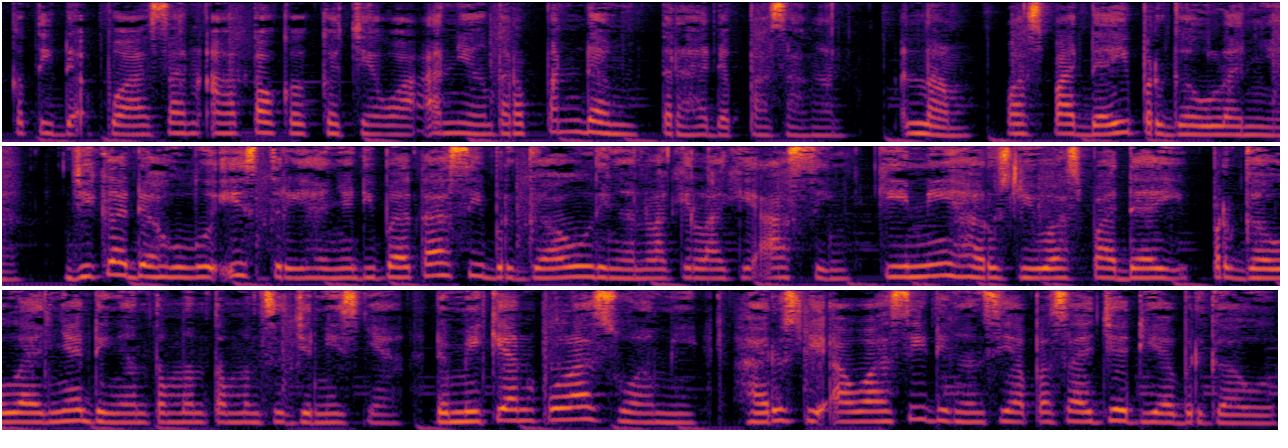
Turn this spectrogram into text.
ketidakpuasan atau kekecewaan yang terpendam terhadap pasangan. 6. Waspadai pergaulannya. Jika dahulu istri hanya dibatasi bergaul dengan laki-laki asing, kini harus diwaspadai pergaulannya dengan teman-teman sejenisnya. Demikian pula suami, harus diawasi dengan siapa saja dia bergaul.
